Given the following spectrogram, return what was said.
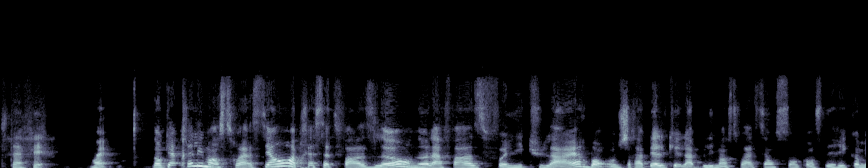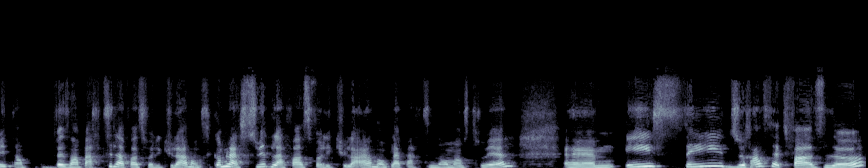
Tout à fait. Ouais. Donc, après les menstruations, après cette phase-là, on a la phase folliculaire. Bon, je rappelle que les menstruations sont considérées comme étant faisant partie de la phase folliculaire. Donc, c'est comme la suite de la phase folliculaire, donc la partie non menstruelle. Euh, et c'est durant cette phase-là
